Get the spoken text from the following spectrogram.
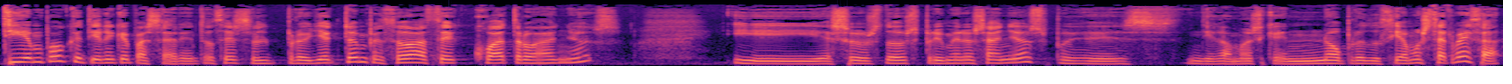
tiempo que tiene que pasar. Entonces, el proyecto empezó hace cuatro años y esos dos primeros años, pues digamos que no producíamos cerveza.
